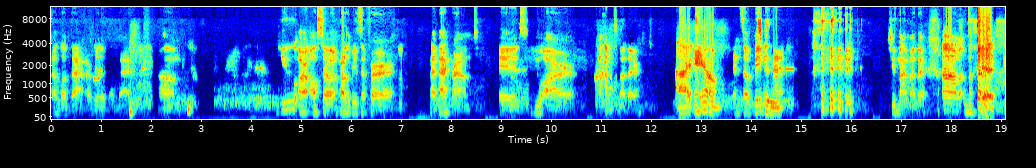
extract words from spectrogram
I love that. I really love that. Um, you are also, and part of the reason for my background is you are a house mother. I am. And so being in that, she's my mother. Um, but yes.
